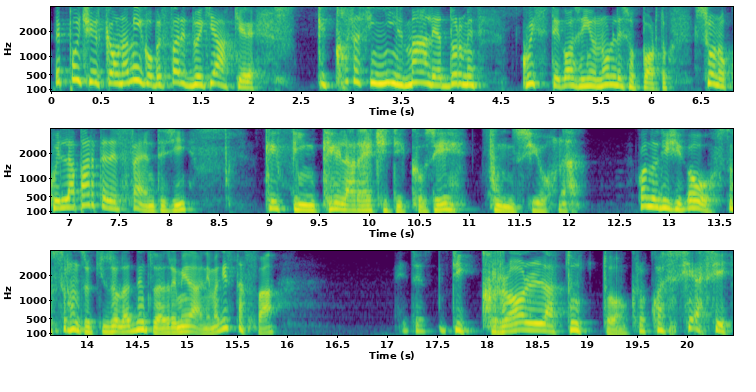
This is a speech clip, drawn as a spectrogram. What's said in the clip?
E poi cerca un amico per fare due chiacchiere. Che cosa significa il male addormentato? Queste cose io non le sopporto. Sono quella parte del fantasy che finché la reciti così funziona. Quando dici, oh, sto stronzo chiuso là dentro da 3000 anni, ma che sta a fa? Ti crolla tutto, qualsiasi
